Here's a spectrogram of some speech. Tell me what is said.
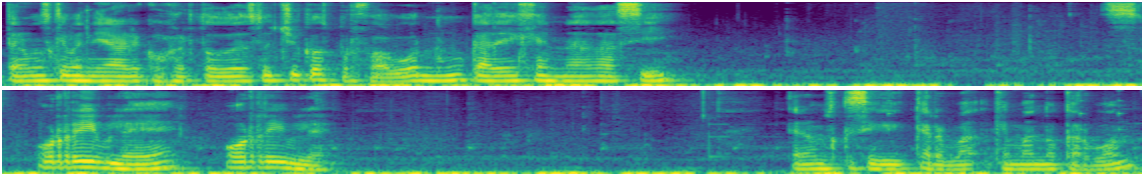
Tenemos que venir a recoger todo esto, chicos. Por favor, nunca dejen nada así horrible, ¿eh? Horrible. Tenemos que seguir quemando carbón.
